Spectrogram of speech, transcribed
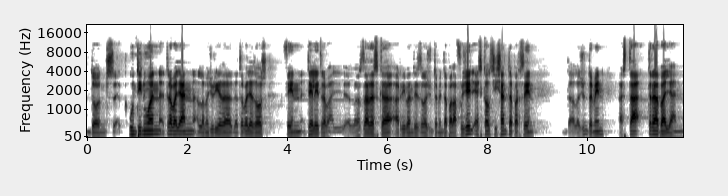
doncs continuen treballant la majoria de, de treballadors fent teletreball. Les dades que arriben des de l'Ajuntament de Palafrugell és que el 60% de l'Ajuntament està treballant.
